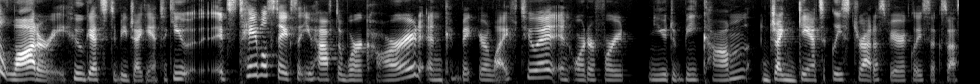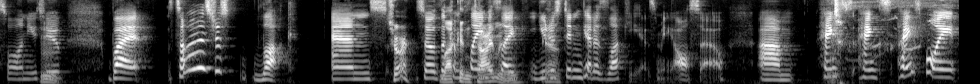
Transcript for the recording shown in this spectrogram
of a lottery who gets to be gigantic. You it's table stakes that you have to work hard and commit your life to it in order for you to become gigantically stratospherically successful on YouTube. But some of it's just luck. And Sure. so the Luck complaint is like you Yeah. just didn't get as lucky as me also. Um Hank's Hank's Hank's point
